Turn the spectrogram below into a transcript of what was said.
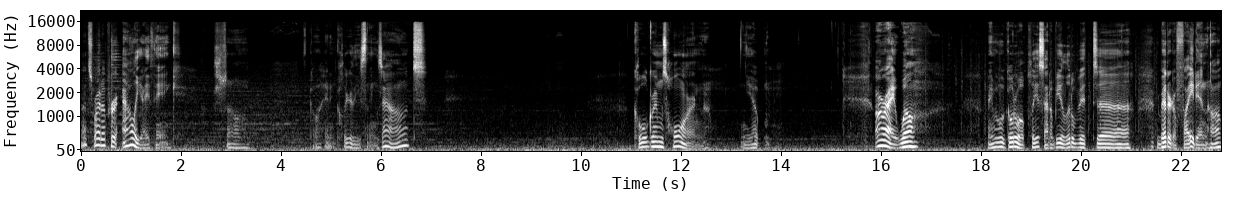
that's right up her alley, I think. So, go ahead and clear these things out. Kolgrim's Horn. Yep. Alright, well, maybe we'll go to a place that'll be a little bit uh, better to fight in, huh?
